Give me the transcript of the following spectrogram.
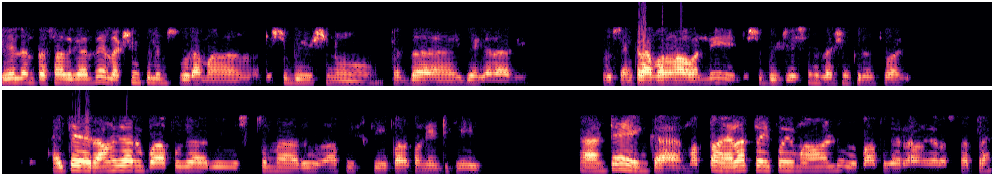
కేఎల్ఎన్ ప్రసాద్ గారిదే లక్ష్మీ ఫిలిమ్స్ కూడా మా డిస్ట్రిబ్యూషన్ పెద్ద ఇదే కదా అది. ఇప్పుడు శంకరాభరణం అవన్నీ డిస్ట్రిబ్యూట్ చేసింది లక్ష్మీ ఫిలిమ్స్ వాళ్ళు అయితే రావణ గారు బాపు గారు వస్తున్నారు ఆఫీస్కి పదకొండింటికి. అంటే ఇంకా మొత్తం అలర్ట్ అయిపోయి మా వాళ్ళు బాపు గారు రావణ గారు వస్తారట.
